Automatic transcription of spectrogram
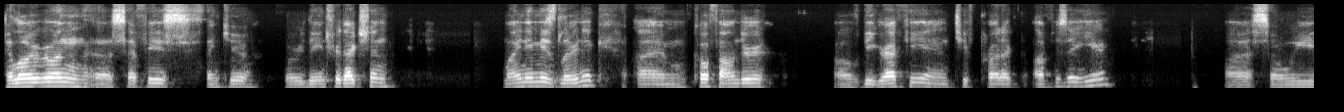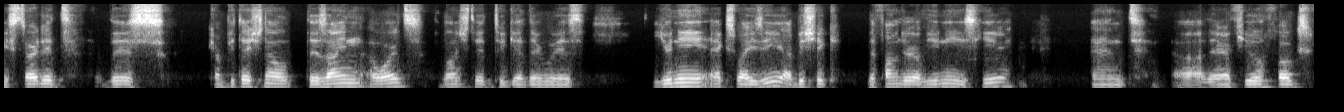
Hello, everyone. Uh, Sefis, thank you for the introduction. My name is Lernik. I'm co-founder of BeeGraphy and chief product officer here. Uh, so we started this computational design awards, launched it together with Uni XYZ. Abhishek, the founder of Uni, is here. And uh, there are a few folks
